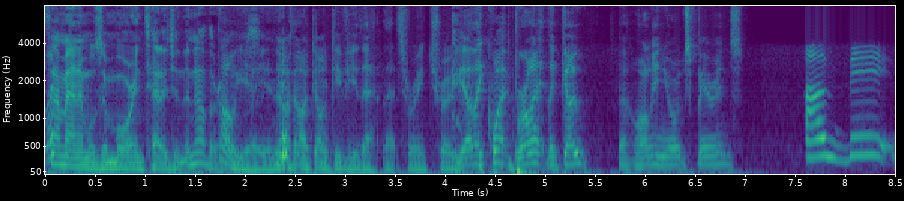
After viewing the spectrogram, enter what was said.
some animals are more intelligent than other Oh, animals. yeah, yeah. No, I, will give you that. That's very true. Yeah, are they quite bright, the goat, uh, Holly, in your experience? Um, they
